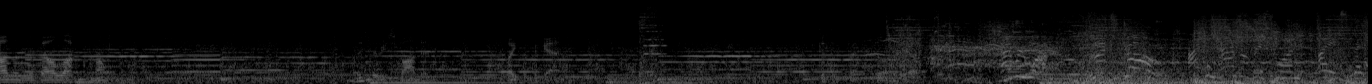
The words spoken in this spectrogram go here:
Bottom of the Valak Mountain. At least they responded. Fight them again. Get them fi- filling up. Everyone, let's go. I can handle this one. I expect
